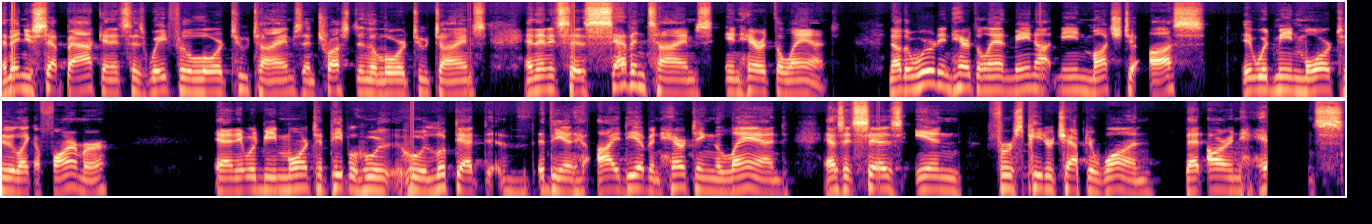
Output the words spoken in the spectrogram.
And then you step back and it says, wait for the Lord two times and trust in the Lord two times. And then it says, seven times inherit the land. Now, the word inherit the land may not mean much to us, it would mean more to like a farmer and it would be more to people who who looked at the idea of inheriting the land as it says in First Peter chapter 1 that our inheritance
